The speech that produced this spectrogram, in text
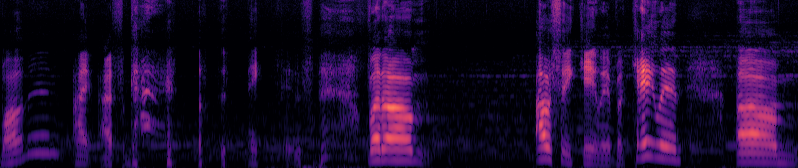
Bonin, I I forgot what the name is, but um, I would say Kaitlyn, but Kaitlyn, um,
